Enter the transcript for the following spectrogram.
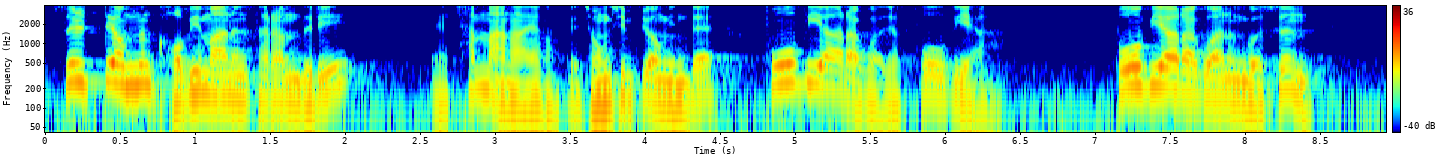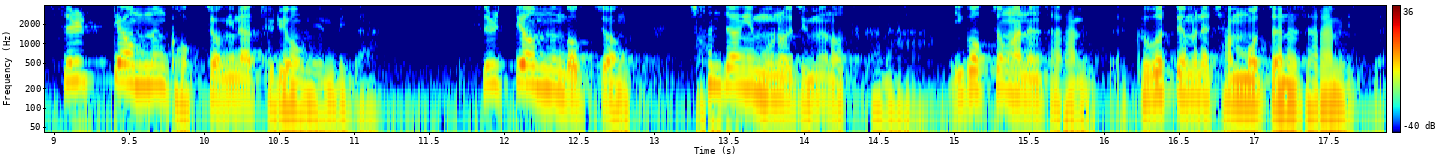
쓸데없는 겁이 많은 사람들이 예, 참 많아요. 정신병인데 포비아라고 하죠. 포비아. 포비아라고 하는 것은 쓸데없는 걱정이나 두려움입니다. 쓸데없는 걱정. 천장이 무너지면 어떡하나. 이 걱정하는 사람이 있어요. 그것 때문에 잠 못 자는 사람이 있어요.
